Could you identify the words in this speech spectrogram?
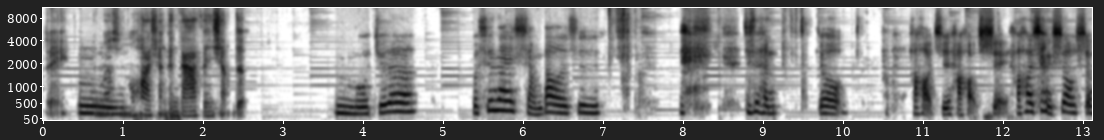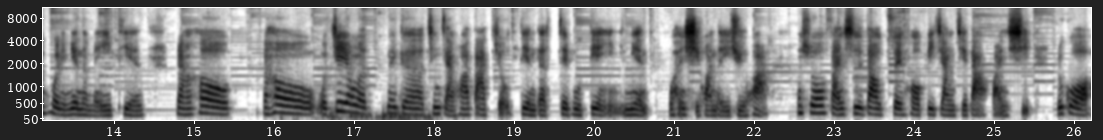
对，有没有什嗯么话想跟大家分享的？嗯，我觉得我现在想到的是，其实很就好好好吃，好好睡，好好享受生活里面的每一天。然后，然后我借用了那个金盏花大酒店的这部电影里面我很喜欢的一句话，他说：“凡事到最后必将皆大欢喜。如果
